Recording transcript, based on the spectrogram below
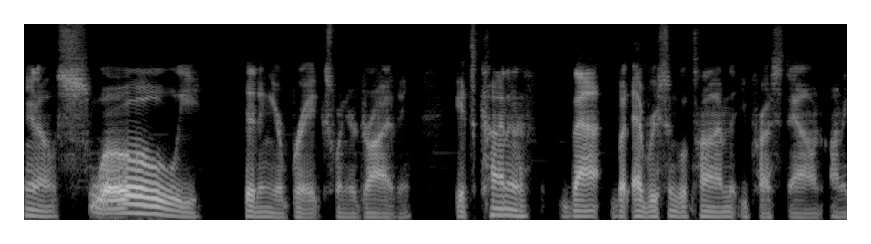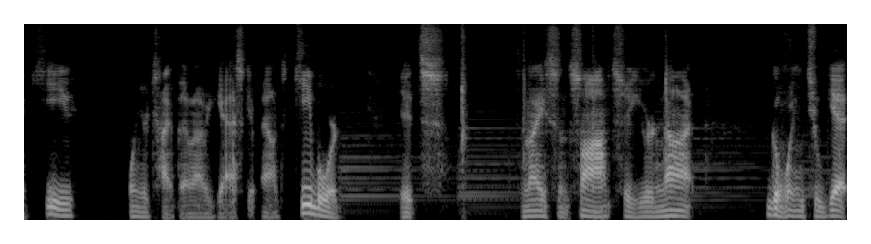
you know, slowly hitting your brakes when you're driving, it's kind of that, but every single time that you press down on a key when you're typing on a gasket mounted keyboard, it's, it's nice and soft, so you're not going to get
